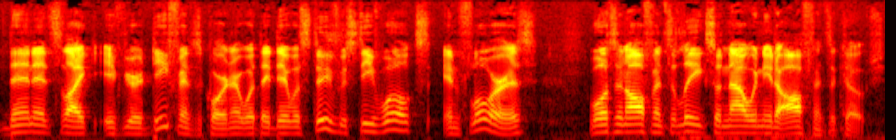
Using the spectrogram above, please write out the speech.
then it's like if you're a defensive coordinator, what they did with Steve with Steve Wilks in Flores. Well, it's an offensive league, so now we need an offensive coach.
